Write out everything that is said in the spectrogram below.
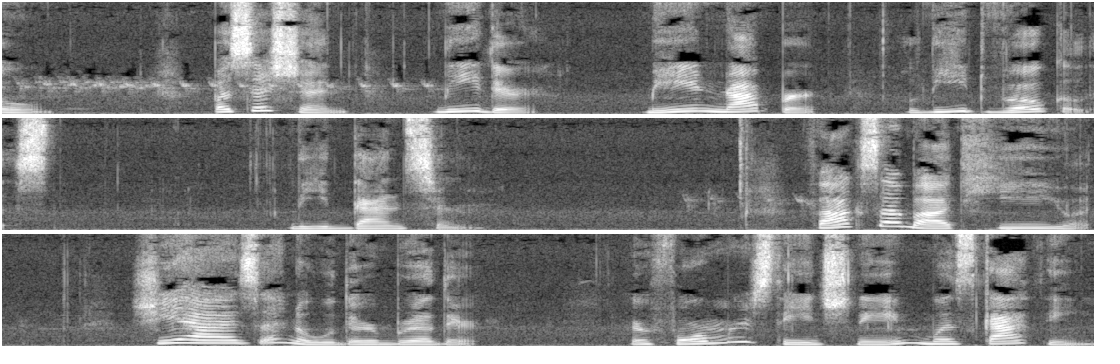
O. Position Leader, main rapper, lead vocalist, lead dancer. Facts about Hee She has an older brother. Her former stage name was Kathy.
